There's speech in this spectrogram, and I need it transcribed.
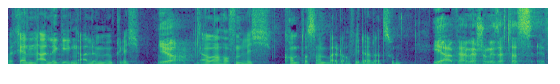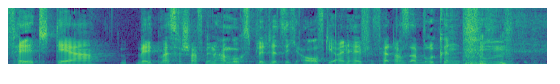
Rennen alle gegen alle möglich. Ja. Aber hoffentlich kommt das dann bald auch wieder dazu. Ja, wir haben ja schon gesagt, das Feld der Weltmeisterschaften in Hamburg splittet sich auf. Die eine Hälfte fährt nach Saarbrücken zum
